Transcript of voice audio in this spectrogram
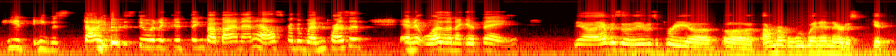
he he was thought he was doing a good thing by buying that house for the wedding present, and it wasn't a good thing. Yeah, it was a it was a pretty. Uh, uh, I remember we went in there to get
